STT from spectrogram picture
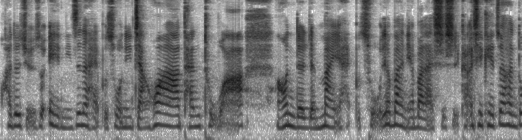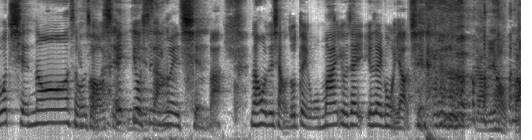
我，他就觉得说：“哎、欸，你真的还不错，你讲话啊、谈吐啊，然后你的人脉也还不错，要不然你要不要来试试看？而且可以赚很多钱哦，什么什么？哎、欸，又是因为钱吧？嗯、然后我就想说，对我妈又在又在跟我要钱，压力好大，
